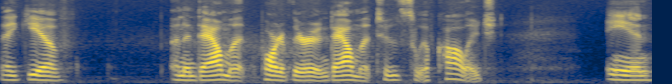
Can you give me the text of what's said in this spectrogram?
they give an endowment, part of their endowment to Swift College. And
